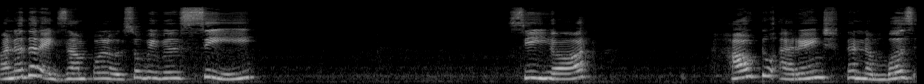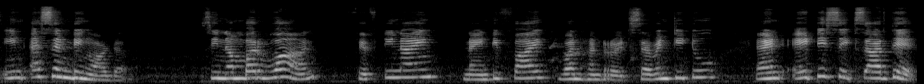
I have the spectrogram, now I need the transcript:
another example also we will see see here how to arrange the numbers in ascending order. See number 1 59 95 172 and 86 are there.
